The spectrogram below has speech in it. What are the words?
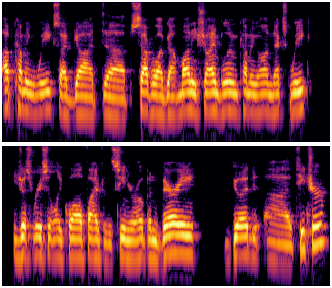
upcoming weeks, I've got uh, several. I've got Monty Scheinblum coming on next week. He just recently qualified for the Senior Open. Very good uh, teacher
